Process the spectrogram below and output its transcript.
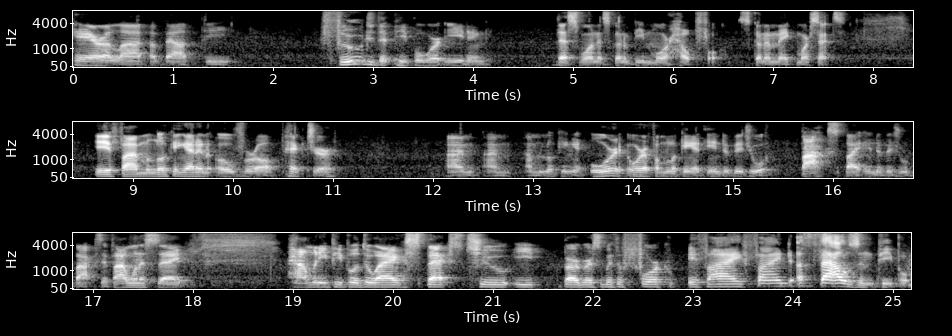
care a lot about the food that people were eating, this one is going to be more helpful. It's going to make more sense. If I'm looking at an overall picture, I'm, I'm, I'm looking at, or, or if I'm looking at individual box by individual box. If I want to say, how many people do I expect to eat burgers with a fork if I find a thousand people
